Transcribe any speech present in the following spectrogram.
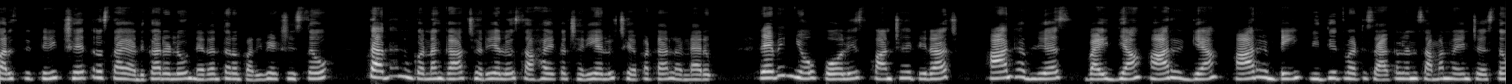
పరిస్థితిని క్షేత్రస్థాయి అధికారులు నిరంతరం పర్యవేక్షిస్తూ తదనుగుణంగా చర్యలు సహాయక చర్యలు చేపట్టాలన్నారు. రెవెన్యూ పోలీస్ పంచాయతీరాజ్ ఆర్డబ్ల్యూఎస్ వైద్య ఆరోగ్య ఆర్ఎంటీ విద్యుత్ వంటి శాఖలను సమన్వయం చేస్తూ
